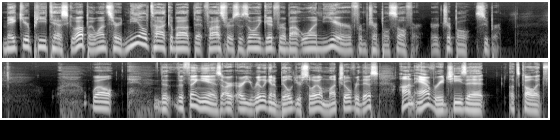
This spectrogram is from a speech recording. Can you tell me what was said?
make your P test go up? I once heard Neal talk about that phosphorus is only good for about one year from triple sulfur or triple super. Well, the the thing is, are are you really going to build your soil much over this? On average, he's at let's call it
